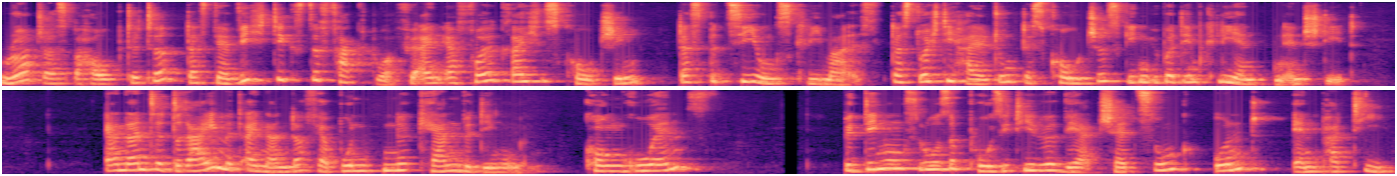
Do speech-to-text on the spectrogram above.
Rogers behauptete, dass der wichtigste Faktor für ein erfolgreiches Coaching das Beziehungsklima ist, das durch die Haltung des Coaches gegenüber dem Klienten entsteht. Er nannte drei miteinander verbundene Kernbedingungen. Kongruenz, bedingungslose positive Wertschätzung und Empathie.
